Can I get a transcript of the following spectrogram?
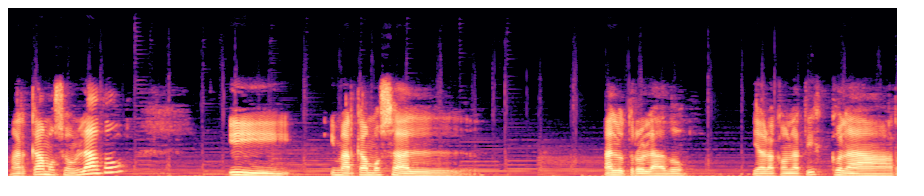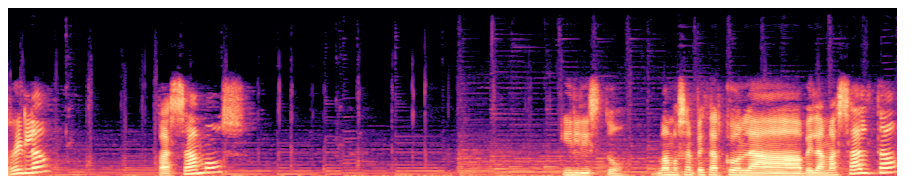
Marcamos a un lado y, marcamos al, al otro lado. Y ahora con la, con la regla pasamos y listo. Vamos a empezar con la vela más alta.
